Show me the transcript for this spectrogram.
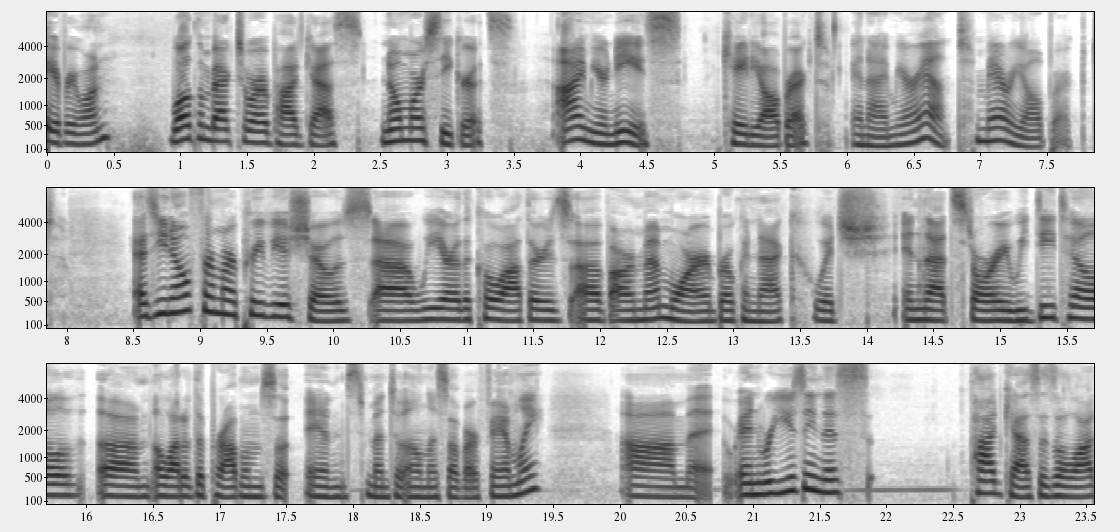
Hi, everyone. Welcome back to our podcast, No More Secrets. I'm your niece, Katie Albrecht. And I'm your aunt, Mary Albrecht. As you know from our previous shows, uh, we are the co authors of our memoir, Broken Neck, which in that story we detail um, a lot of the problems and mental illness of our family. Um, and we're using this podcast as a la-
